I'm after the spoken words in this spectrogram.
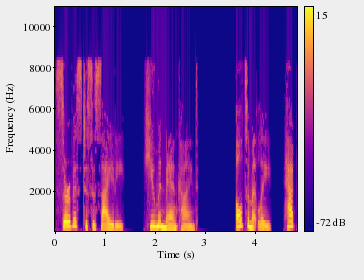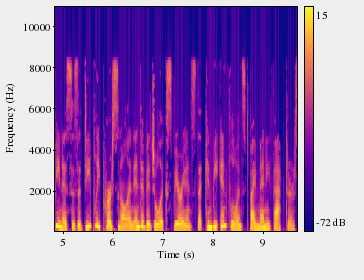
service to society, human mankind. Ultimately, happiness is a deeply personal and individual experience that can be influenced by many factors.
